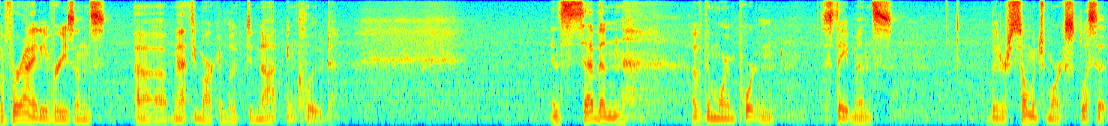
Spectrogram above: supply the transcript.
a variety of reasons, uh, Matthew, Mark, and Luke did not include. And seven of the more important statements that are so much more explicit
